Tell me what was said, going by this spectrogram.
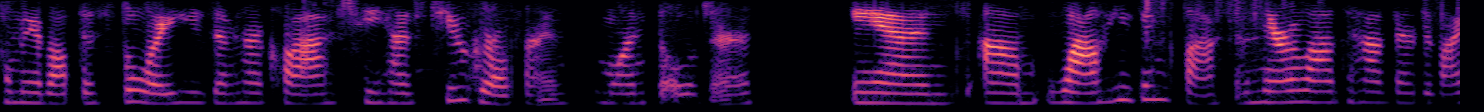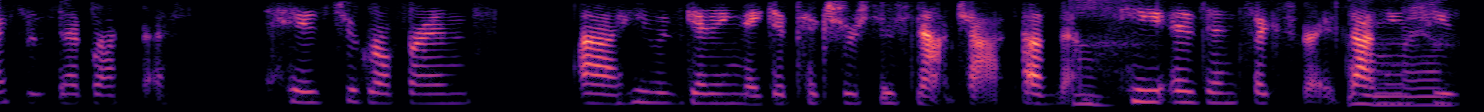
told me about this boy. He's in her class. He has two girlfriends. One's older. And um, while he's in class, and they're allowed to have their devices at breakfast, his two girlfriends, uh, he was getting naked pictures through Snapchat of them. Mm. He is in sixth grade. That Oh, means man. he's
